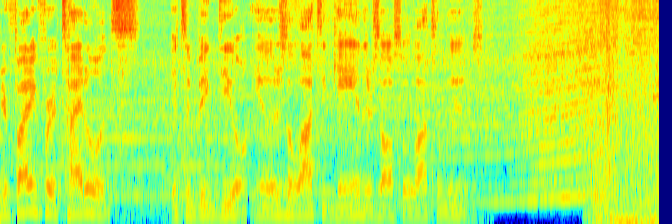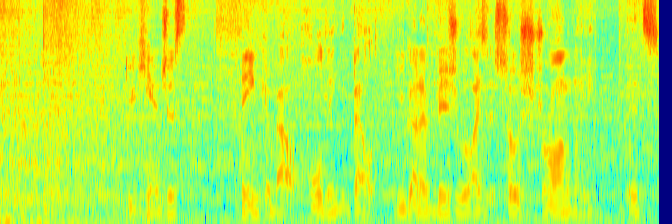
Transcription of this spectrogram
When you're fighting for a title, it's it's a big deal. You know, there's a lot to gain, there's also a lot to lose. You can't just think about holding the belt. You gotta visualize it so strongly that it's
